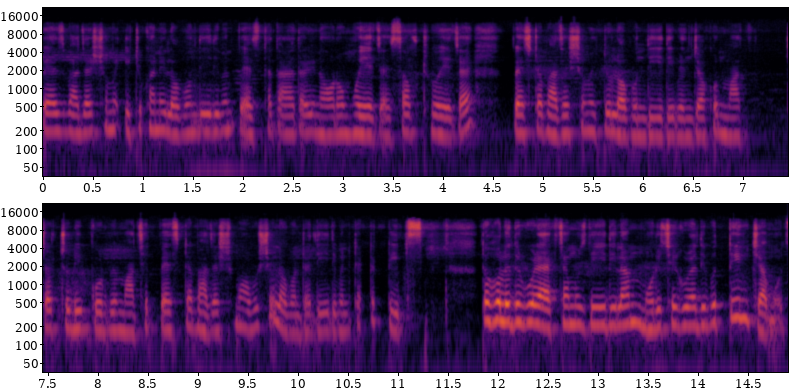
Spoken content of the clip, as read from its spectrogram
পেঁয়াজ ভাজার সময় একটুখানি লবণ দিয়ে দিবেন, পেঁয়াজটা তাড়াতাড়ি নরম হয়ে যায় সফট হয়ে যায়। পেঁয়াজটা ভাজার সময় একটু লবণ দিয়ে দিবেন। যখন মাছ চচ্চড়ি করবে মাছের পেঁয়াজটা ভাজার সময় অবশ্যই লবণটা দিয়ে দেবেন। এটা একটা টিপস তো হলুদের গুঁড়া এক চামচ দিয়ে দিলাম, মরিচের গুঁড়া দিব তিন চামচ।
